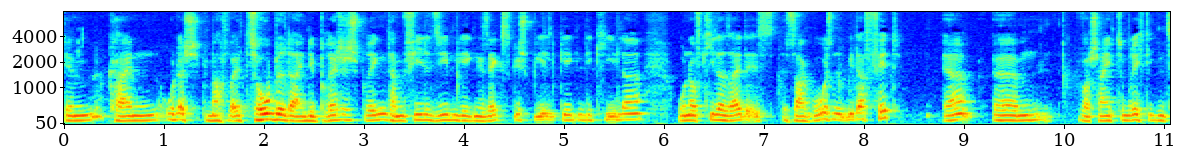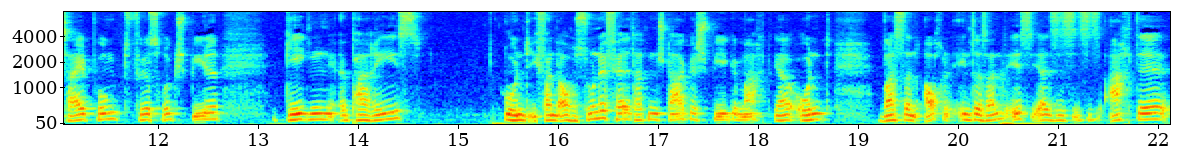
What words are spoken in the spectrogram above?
dem keinen Unterschied gemacht, weil Zobel da in die Bresche springt, haben viel 7 gegen 6 gespielt gegen die Kieler. Und auf Kieler Seite ist Sargosen wieder fit. Ja, ähm, wahrscheinlich zum richtigen Zeitpunkt fürs Rückspiel gegen äh, Paris. Und ich fand auch Sunnefeld hat ein starkes Spiel gemacht. Ja, und was dann auch interessant ist, ja, es ist es ist das achte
